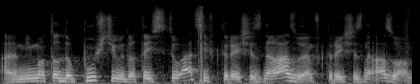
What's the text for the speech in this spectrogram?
ale mimo to dopuścił do tej sytuacji, w której się znalazłem, w której się znalazłam.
